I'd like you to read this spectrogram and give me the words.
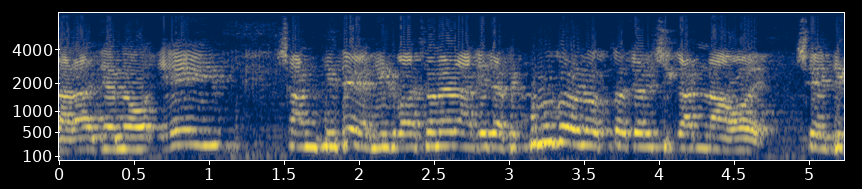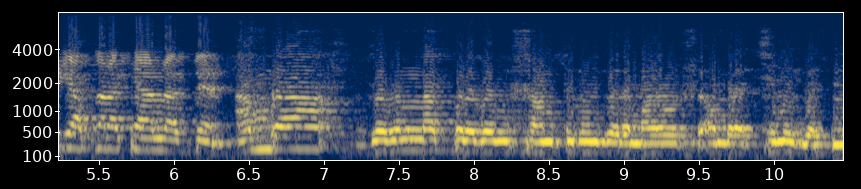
তারা যেন এই শান্তিতে নির্বাচনের আগে যাতে কোনো ধরনের অত্যাচারের শিকার না হয় সেই দিকে আপনারা খেয়াল রাখবেন। আমরা জগন্নাথপুর এবং শান্তিগঞ্জের মানুষ, আমরা চিনে গেছি।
